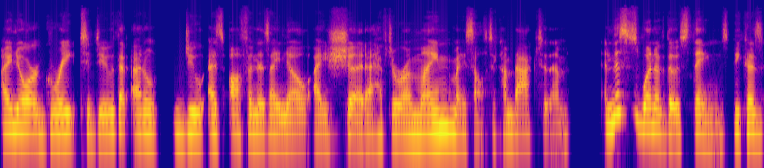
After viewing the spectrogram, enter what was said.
I know are great to do that I don't do as often as I know I should. I have to remind myself to come back to them. And this is one of those things because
